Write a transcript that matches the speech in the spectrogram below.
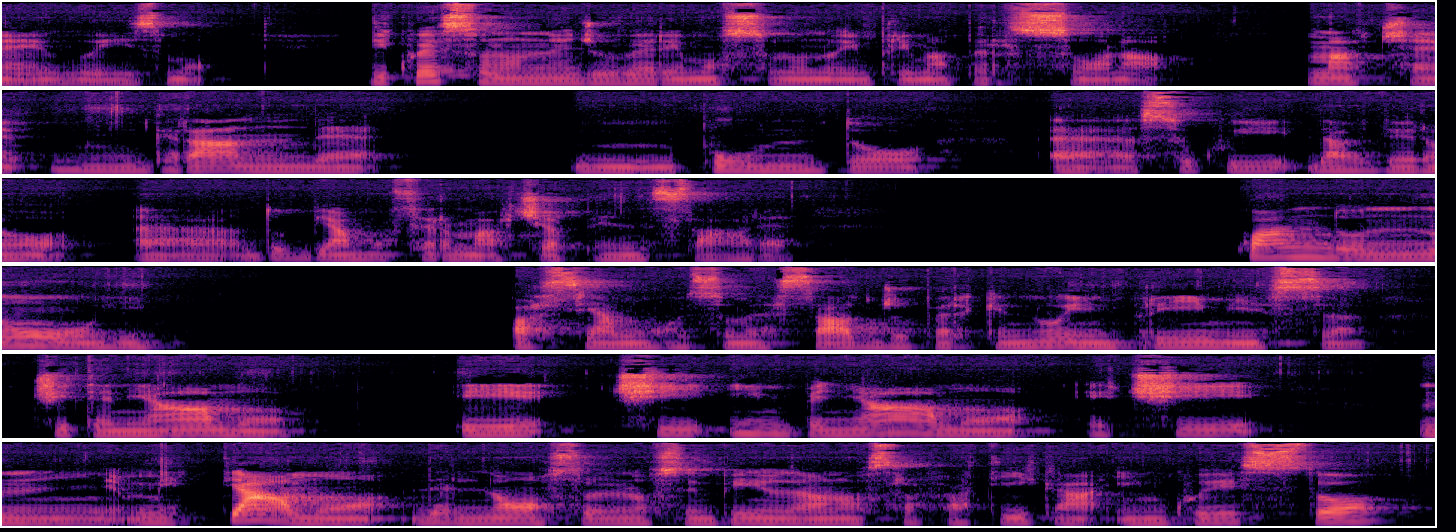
è egoismo. Di questo non ne gioveremo solo noi in prima persona, ma c'è un grande mh, mm, punto eh, su cui davvero eh, dobbiamo fermarci a pensare. Quando noi passiamo questo messaggio perché noi in primis ci teniamo e ci impegniamo e ci mh, mm, mettiamo del nostro, del nostro impegno, della nostra fatica in questo,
